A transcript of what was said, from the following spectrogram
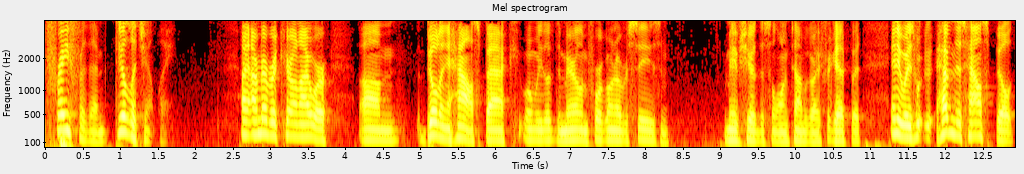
pray for them diligently. I, I remember Carol and I were um, building a house back when we lived in Maryland before going overseas, and may have shared this a long time ago, I forget. But, anyways, having this house built,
